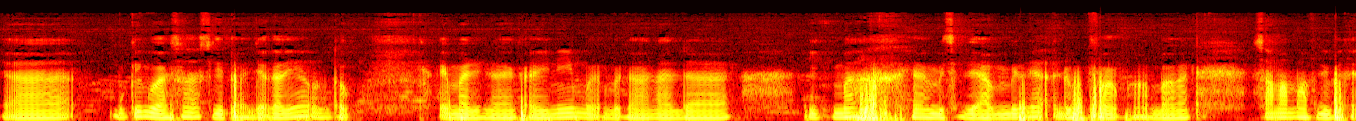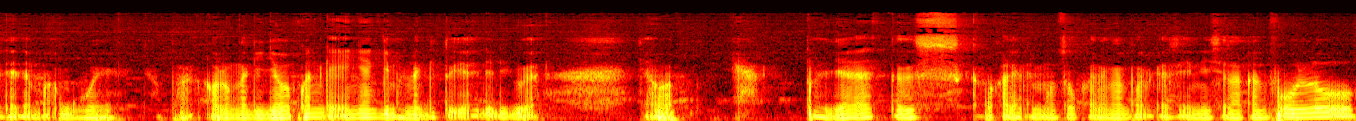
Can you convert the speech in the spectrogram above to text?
Ya mungkin gue rasa segitu aja kali ya untuk tema kali ini. Mudah-mudahan ada hikmah yang bisa diambil ya. Aduh maaf banget. Sama maaf juga tadi ada mak gue kalau nggak dijawab kan kayaknya gimana gitu ya. Jadi gue jawab ya itu aja. Terus kalau kalian emang suka dengan podcast ini silahkan follow.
